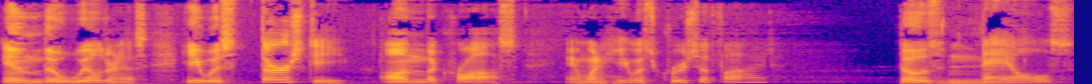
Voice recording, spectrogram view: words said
in the wilderness. He was thirsty on the cross. And when he was crucified, those nails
